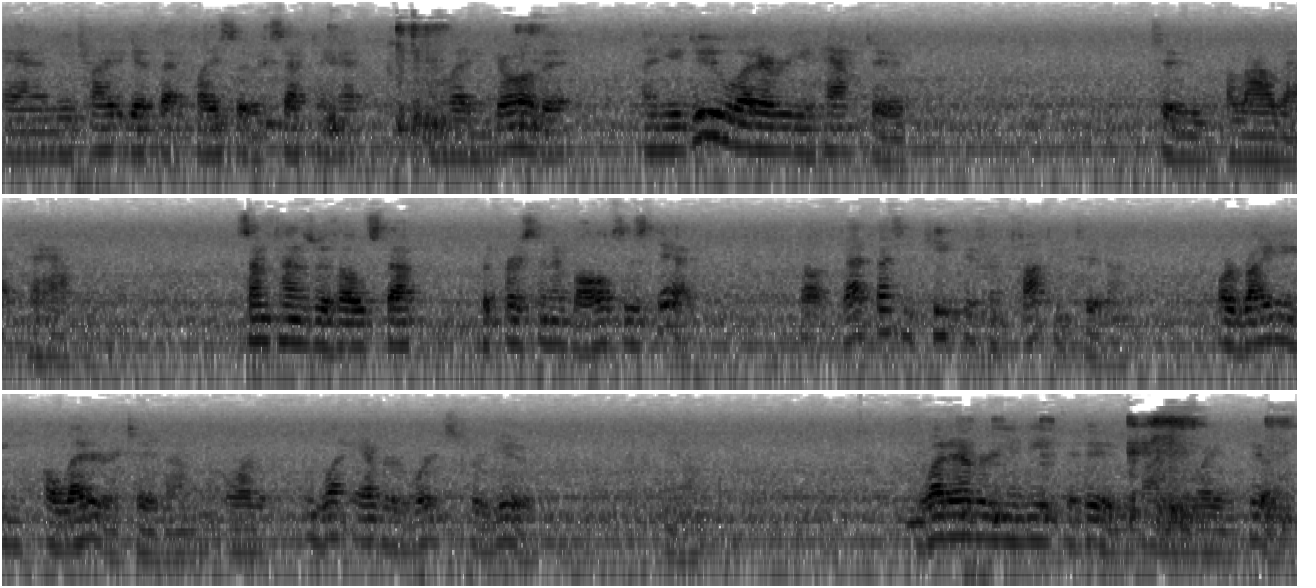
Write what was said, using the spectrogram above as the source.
And you try to get that place of accepting it and letting go of it. And you do whatever you have to to allow that to happen. Sometimes with old stuff, the person involved is dead. Well, that doesn't keep you from talking to them or writing a letter to them or whatever works for you. You know, whatever you need to do, find a way to do it.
